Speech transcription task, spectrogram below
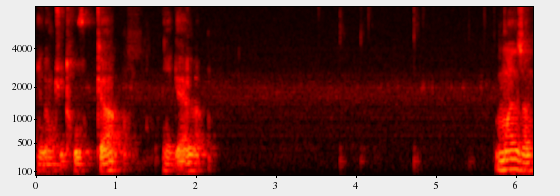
Et donc tu trouves k égale moins 1.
